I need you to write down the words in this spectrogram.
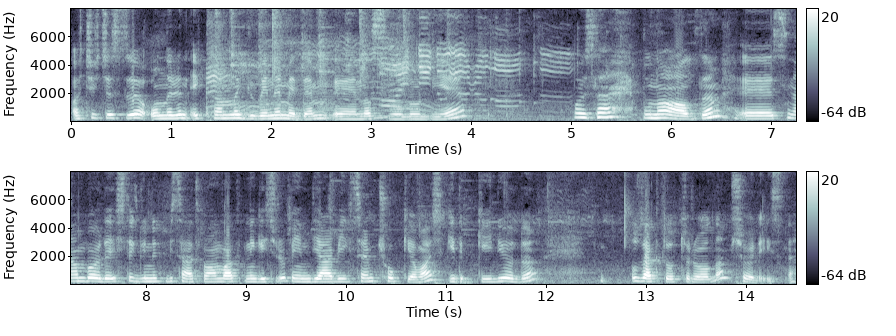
açıkçası onların ekranına güvenemedim e, nasıl olur diye. O yüzden bunu aldım. E, Sinan böyle işte günlük bir saat falan vaktini geçiriyor. Benim diğer bilgisayarım çok yavaş gidip geliyordu. Uzakta oturuyor oğlum. Şöyle izle.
